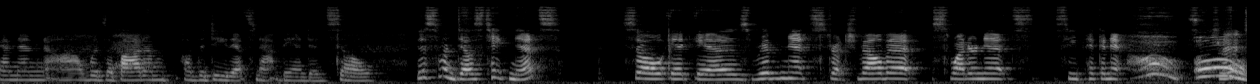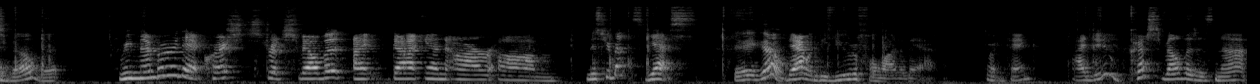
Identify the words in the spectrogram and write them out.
And then uh, with the bottom of the D that's not banded. So this one does take knits. So it is rib knits, stretch velvet, sweater knits, see pick a knit. Oh, Stretch velvet. Remember that crushed stretched velvet I got in our, um, Miss your best. yes, There you go. that would be beautiful out of that. Don't you think? I do. Crushed velvet is not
